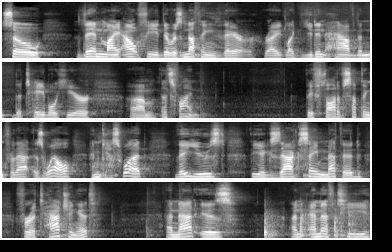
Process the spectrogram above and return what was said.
so then my outfeed, there was nothing there, right? Like you didn't have the, the table here. Um, that's fine. They've thought of something for that as well. And guess what? They used the exact same method for attaching it, and that is an MFT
